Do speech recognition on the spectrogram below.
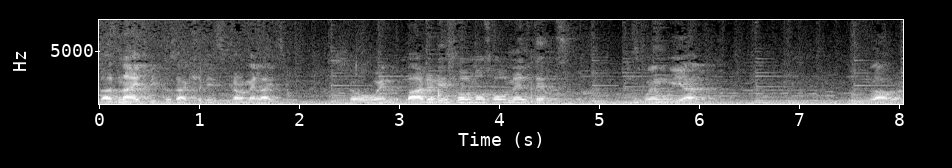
that's nice because actually it's caramelizing. So when the butter is almost all melted, when we add flour.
